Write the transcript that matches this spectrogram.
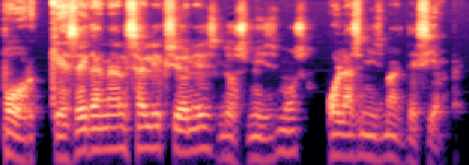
¿por qué se ganan las elecciones los mismos o las mismas de siempre?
